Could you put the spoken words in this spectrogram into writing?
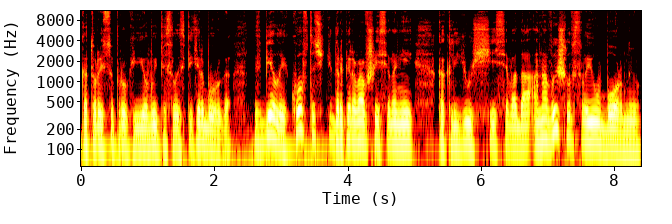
которые супруг ее выписал из Петербурга, в белой кофточке, драпировавшейся на ней, как льющаяся вода, она вышла в свою уборную,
